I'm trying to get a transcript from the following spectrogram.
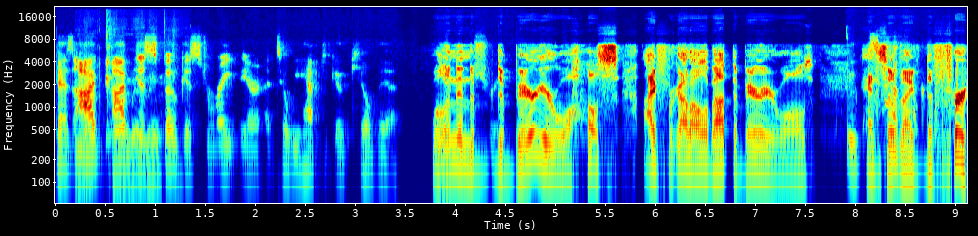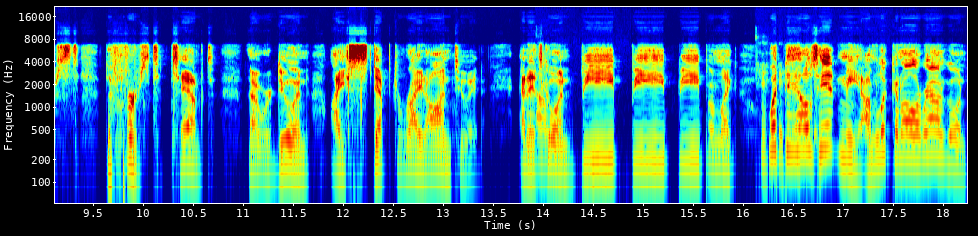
because I'm I not I'm just focused right there until we have to go kill the. Well, the and then the the barrier walls. I forgot all about the barrier walls, Oops. and so like the first the first attempt that we're doing, I stepped right onto it, and it's Oh. going beep beep beep. I'm like, what the hell's hitting me? I'm looking all around, going,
